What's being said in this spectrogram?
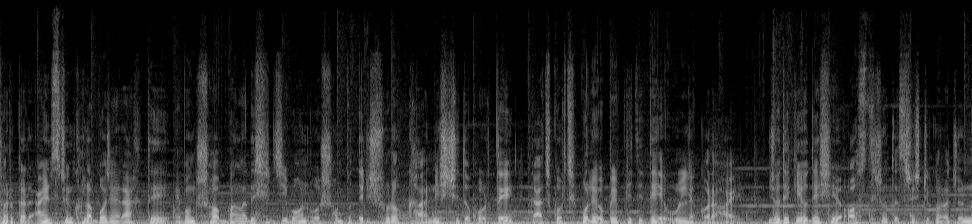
সরকার আইন শৃঙ্খলা বজায় রাখতে এবং সব বাংলাদেশের জীবন ও সম্পত্তির সুরক্ষা নিশ্চিত করতে কাজ করছে বলেও বিবৃতিতে উল্লেখ করা হয়। যদি কেউ দেশে অস্থিরতা সৃষ্টি করার জন্য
